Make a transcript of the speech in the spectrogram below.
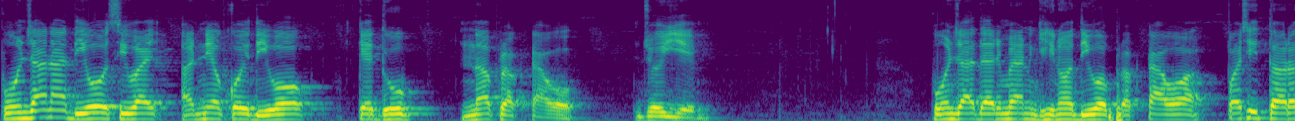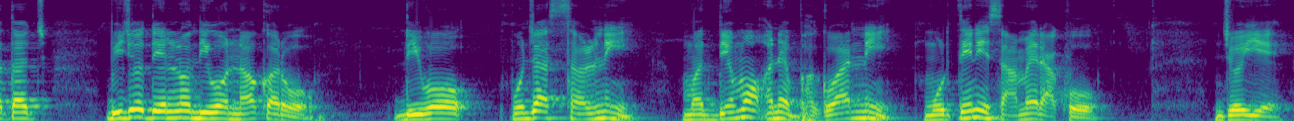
પૂંજાના દીવો સિવાય અન્ય કોઈ દીવો કે ધૂપ ન પ્રગટાવો જોઈએ. પૂંજા દરમિયાન ઘીનો દીવો પ્રગટાવવા પછી તરત જ બીજો તેલનો દીવો ન કરવો. દીવો પૂજા સ્થળની મધ્યમાં અને ભગવાનની મૂર્તિની સામે રાખવો. જોઈએ,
